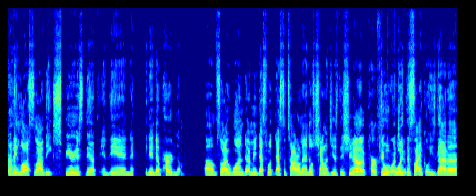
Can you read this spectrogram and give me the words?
but they lost a lot of the experience depth, and then it ended up hurting them. Um, so I wonder. I mean, that's what that's the Todd Orlando's challenge is this year No, perfect to avoid the cycle. He's got to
